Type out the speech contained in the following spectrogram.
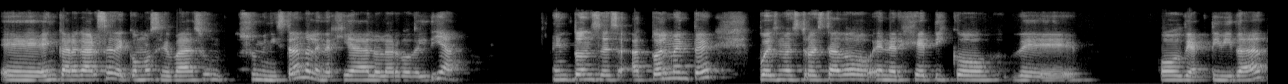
eh, encargarse de cómo se va suministrando la energía a lo largo del día. Entonces, actualmente, pues nuestro estado energético de, o de actividad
